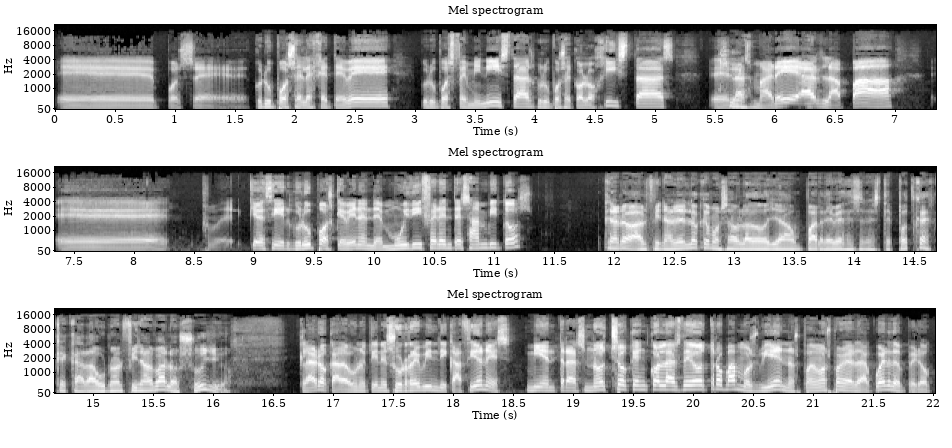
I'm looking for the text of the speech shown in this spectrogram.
eh, pues eh, grupos LGTB, grupos feministas, grupos ecologistas, eh, Sí. las mareas, la PA, eh, quiero decir, grupos que vienen de muy diferentes ámbitos Claro, al final es lo que hemos hablado ya un par de veces en este podcast, que cada uno al final va a lo suyo. Claro, cada uno tiene sus reivindicaciones. Mientras no choquen con las de otro, vamos bien, nos podemos poner de acuerdo, pero,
